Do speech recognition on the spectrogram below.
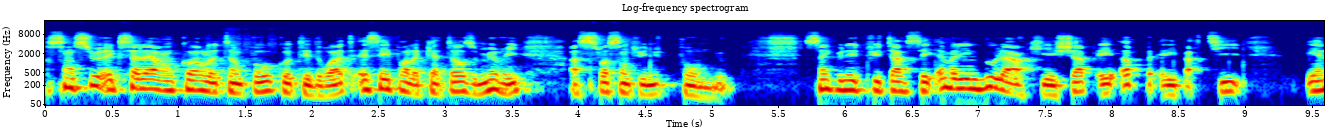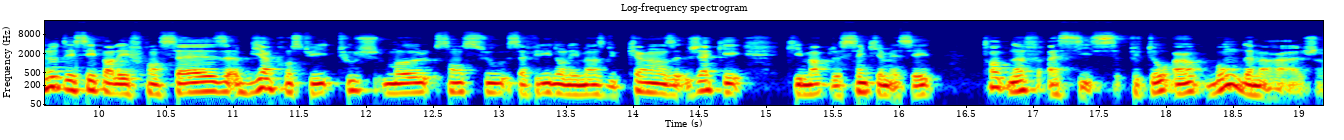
Sansu accélère encore le tempo côté droite, essaye par la 14 Muri à 68 minutes pour nous. Cinq minutes plus tard, c'est Emmeline Boulard qui échappe et hop, elle est partie. Et un autre essai par les Françaises, bien construit, touche molle, Sansu, ça finit dans les mains du 15 Jacquet qui marque le cinquième essai, 39 à 6. Plutôt un bon démarrage.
